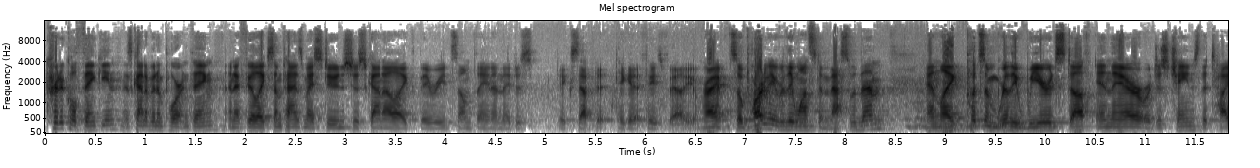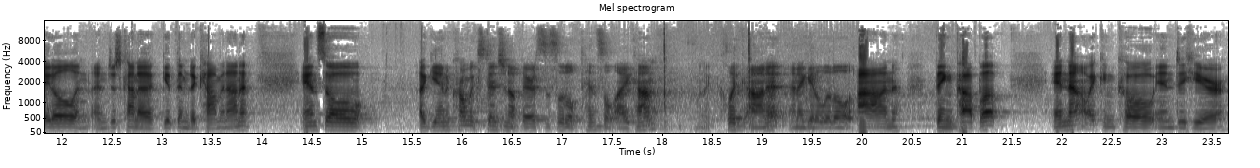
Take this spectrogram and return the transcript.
critical thinking is kind of an important thing. And I feel like sometimes my students just kind of like they read something and they just accept it, take it at face value, right? So part of me really wants to mess with them and like put some really weird stuff in there or just change the title and, and just kind of get them to comment on it. And so again, a Chrome extension up there. It's this little pencil icon. I'm going to click on it, and I get a little on thing pop up. And now I can go into here,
